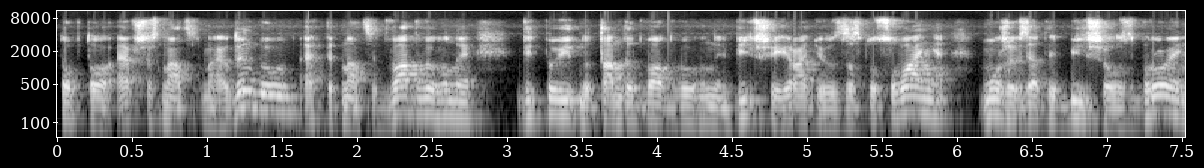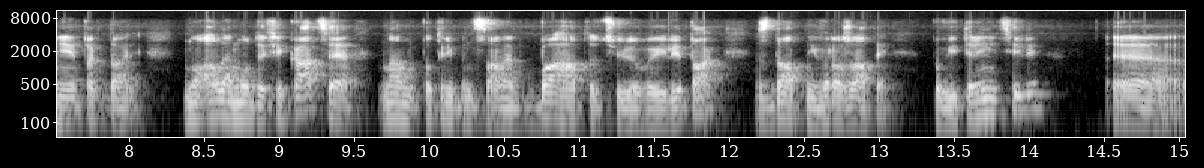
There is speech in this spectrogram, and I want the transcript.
тобто F-16 має один двигун, F-15 два двигуни. Відповідно, там, де два двигуни, більший радіус застосування, може взяти більше озброєння і так далі. Ну але модифікація нам потрібен саме багатоцільовий літак, здатний вражати повітряні цілі. е,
